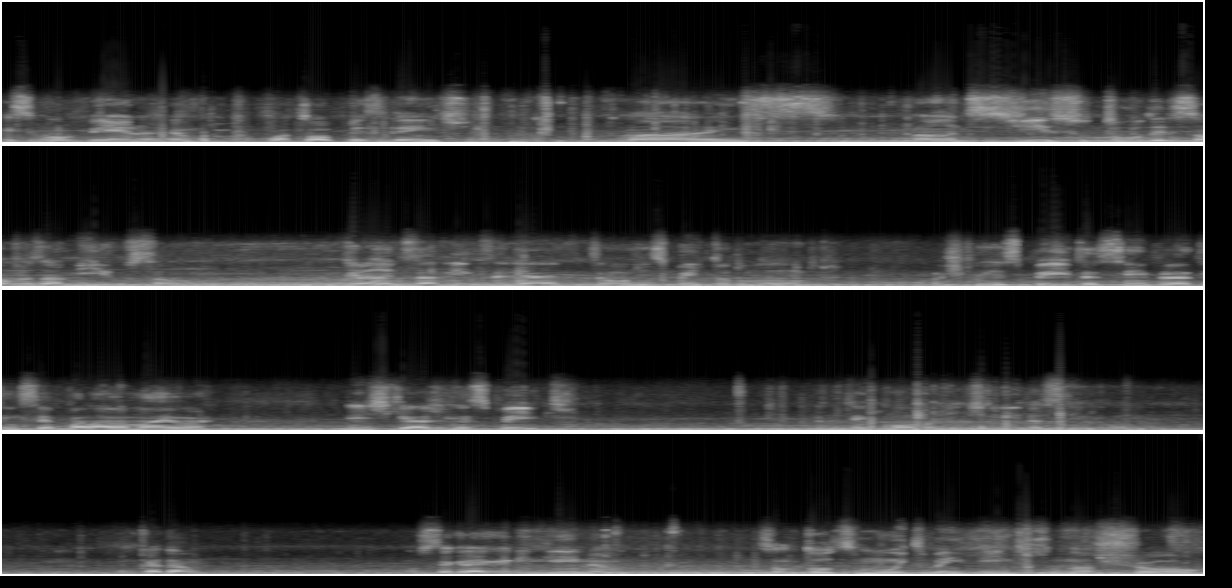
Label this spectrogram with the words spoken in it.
esse governo, né? o atual presidente, mas antes disso tudo eles são meus amigos, são grandes amigos, aliás, então eu respeito todo mundo. Acho que respeito é sempre tem que ser a palavra maior. Desde que haja respeito, não tem como a gente lida assim com, com cada um. Não segrega ninguém não. São todos muito bem-vindos no nosso show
